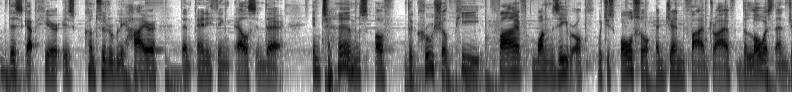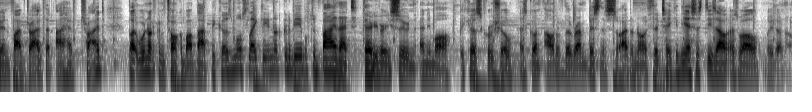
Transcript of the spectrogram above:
This gap here is considerably higher than anything else in there in terms of the crucial P510, which is also a Gen 5 drive, the lowest end Gen 5 drive that I have tried, but we're not going to talk about that because most likely you're not going to be able to buy that very, very soon anymore because Crucial has gone out of the RAM business. So I don't know if they're taking the SSDs out as well. We don't know.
